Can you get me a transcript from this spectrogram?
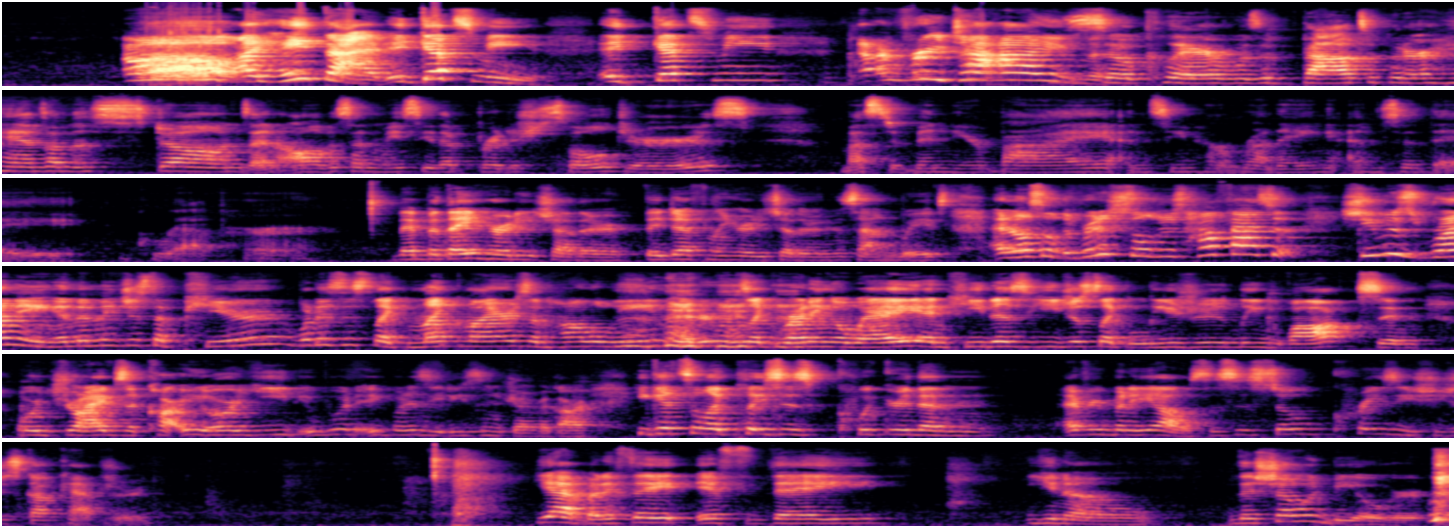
Oh, I hate that. It gets me. It gets me every time. so Claire was about to put her hands on the stones, and all of a sudden we see that British soldiers must have been nearby and seen her running, and so they grab her. They, but they heard each other. They definitely heard each other in the sound waves. And also the British soldiers, how fast she was running, and then they just appear. What is this like Mike Myers on Halloween? Everyone's like running away, and he does. He just like leisurely walks and or drives a car, or he what what is he? He doesn't drive a car. He gets to like places quicker than everybody else. This is so crazy. She just got captured. Yeah, but if they if they, you know, the show would be over.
